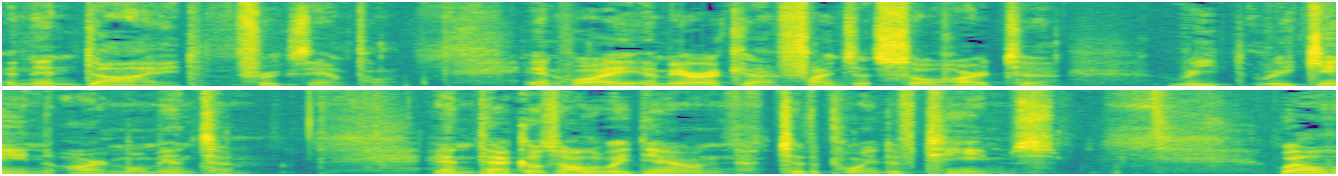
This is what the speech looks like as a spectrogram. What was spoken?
and then died, for example, and why America finds it so hard to re- regain our momentum. And that goes all the way down to the point of teams. Well,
